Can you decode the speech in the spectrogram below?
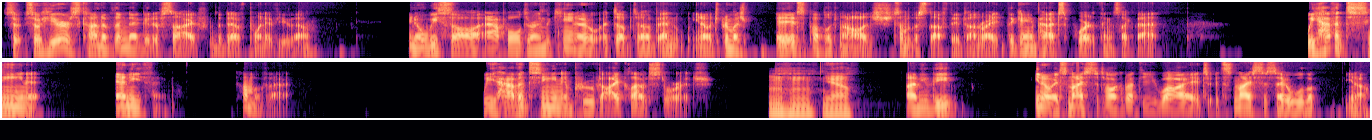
So so here's kind of the negative side from the dev point of view, though. You know, we saw Apple during the keynote at Dub Dub, and you know, it's pretty much it's public knowledge. Some of the stuff they've done, right? The gamepad support, things like that. We haven't seen anything come of that. We haven't seen improved iCloud storage. Mm-hmm. Yeah. I mean, the you know, it's nice to talk about the UI. It's it's nice to say, well, look, you know,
